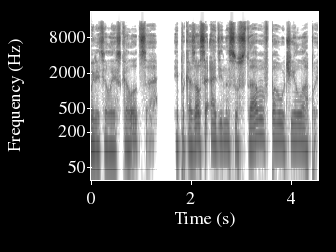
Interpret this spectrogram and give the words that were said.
Вылетела из колодца, и показался один из суставов паучьей лапы.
